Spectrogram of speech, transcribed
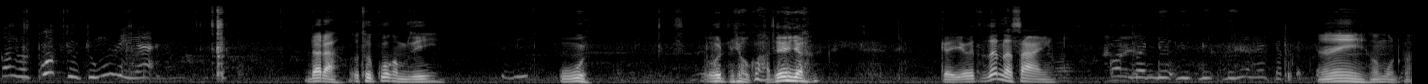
Con vừa cuốc chú chúng gì ạ? Đất à? Ơ thôi cuốc làm gì? Ui. Ướt nhiều quả thế nhỉ? Cây ớt rất là sai. Con vừa đứng, đứng, đứng, đứng đây đập đập. Đây, có một quả.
